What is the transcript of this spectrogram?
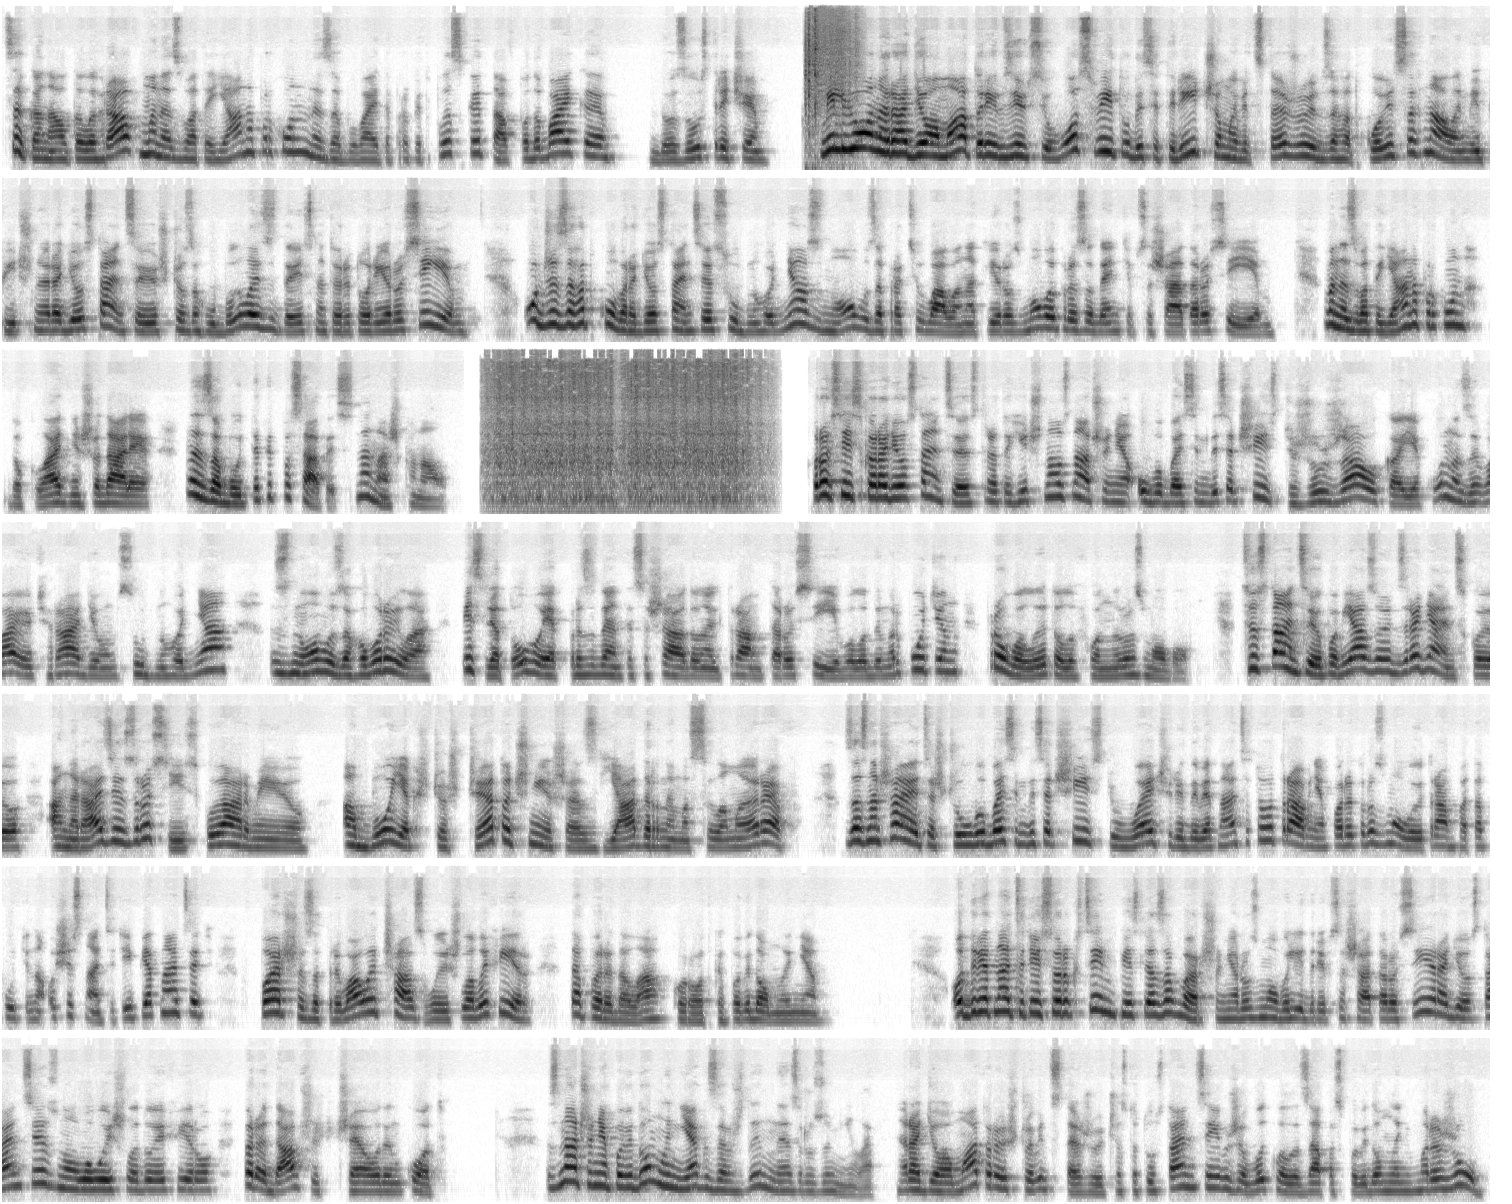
Це канал Телеграф. Мене звати Яна Порхун. Не забувайте про підписки та вподобайки. До зустрічі. Мільйони радіоаматорів зі всього світу десятиріччями відстежують загадкові сигнали міфічної радіостанції, що загубилась десь на території Росії. Отже, загадкова радіостанція судного дня знову запрацювала на тлі розмови президентів США та Росії. Мене звати Яна Пуркун. Докладніше далі. Не забудьте підписатись на наш канал. Російська радіостанція стратегічного значення УВБ-76 «Жужжалка», яку називають радіом судного дня, знову заговорила після того, як президенти США Дональд Трамп та Росії Володимир Путін провели телефонну розмову. Цю станцію пов'язують з радянською, а наразі з російською армією, або, якщо ще точніше, з ядерними силами РФ. Зазначається, що у ВБ-76 увечері 19 травня перед розмовою Трампа та Путіна о 16.15 вперше за тривалий час вийшла в ефір та передала коротке повідомлення. О 19.47 після завершення розмови лідерів США та Росії радіостанція знову вийшла до ефіру, передавши ще один код. Значення повідомлень, як завжди, не зрозуміле. Радіоаматори, що відстежують частоту станції, вже виклали запис повідомлень в мережу.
